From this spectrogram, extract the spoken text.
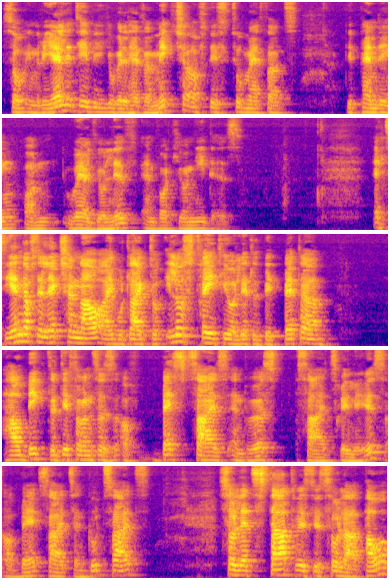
So in reality, you will have a mixture of these two methods depending on where you live and what your need is. At the end of the lecture now, I would like to illustrate you a little bit better how big the differences of best size and worst sites really is, or bad sides and good sides. So let's start with the solar power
